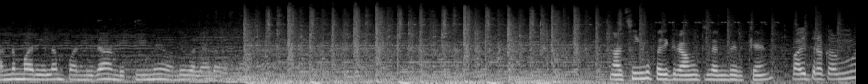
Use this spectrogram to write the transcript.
அந்த மாதிரியெல்லாம் பண்ணி தான் அந்த டீமே வந்து விளையாட வந்தாங்க நான் சீங்கப்பதி கிராமத்துலேருந்து இருக்கேன். பவித்ரகாமு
